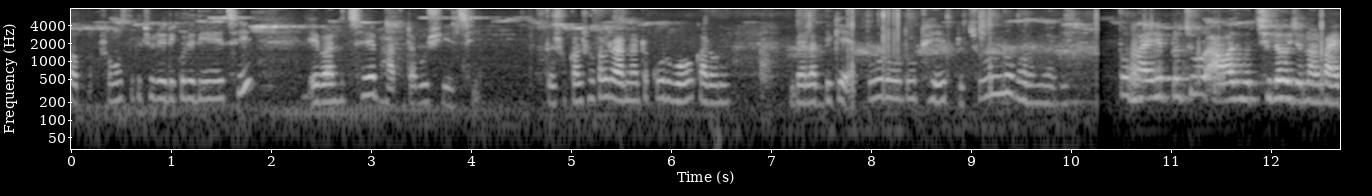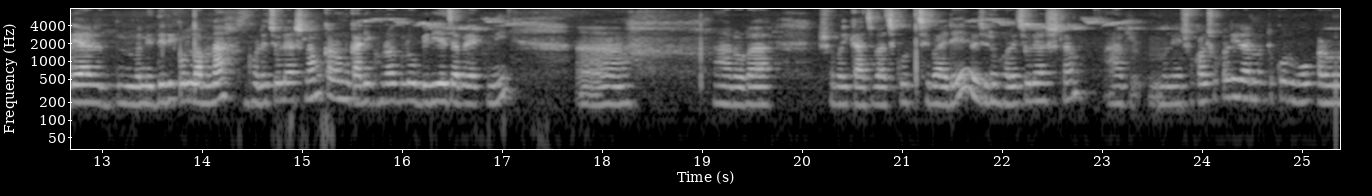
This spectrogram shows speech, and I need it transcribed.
সব, সমস্ত কিছু রেডি করে দিয়েছি। এবার হচ্ছে ভাতটা বসিয়েছি। তো সকাল সকাল রান্নাটা করব, কারণ বেলার দিকে এত রোদ উঠে প্রচণ্ড গরম লাগে। তো বাইরে প্রচুর আওয়াজ হচ্ছিল ওই জন্য আর বাইরে আর মানে দেরি করলাম না। ঘরে চলে আসলাম কারণ গাড়ি ঘোড়াগুলো বেরিয়ে যাবে এখনই। আর ওরা সবাই কাজ বাজ করছে বাইরে ওই জন্য ঘরে চলে আসলাম। আর মানে সকাল সকালই রান্নাটা করব কারণ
